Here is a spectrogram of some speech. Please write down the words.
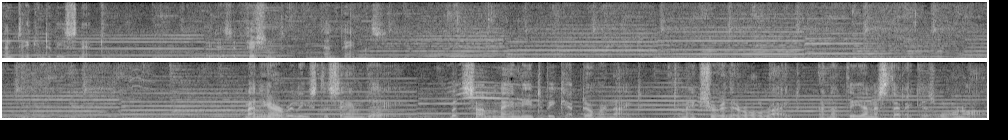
and taken to be snipped. It is efficient and painless. Many are released the same day, but some may need to be kept overnight to make sure they're all right and that the anesthetic has worn off.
